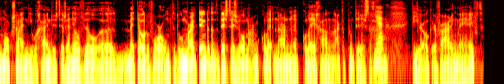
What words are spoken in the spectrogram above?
Moxa en Nieuwegein. Dus er zijn heel veel methoden voor om te doen. Maar ik denk dat het het beste is wel naar een, colle- naar een collega, een acupuncturist te gaan. Ja. Die hier ook ervaring mee heeft.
